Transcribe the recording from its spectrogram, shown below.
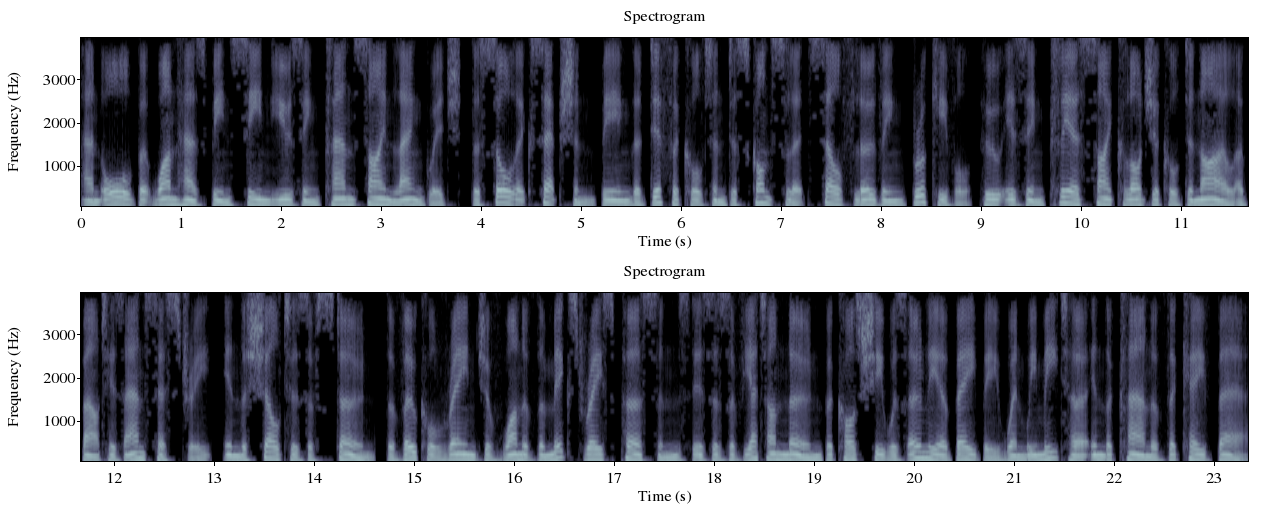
and all but one has been seen using clan sign language, the sole exception being the difficult and disconsolate self-loathing Brukeval, who is in clear psychological denial about his ancestry. In The Shelters of Stone, the vocal range of one of the mixed-race persons is as of yet unknown because she was only a baby baby when we meet her in the clan of the Cave Bear.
